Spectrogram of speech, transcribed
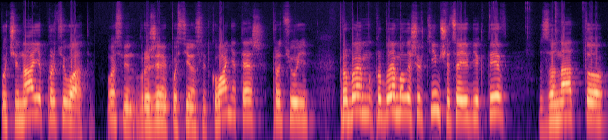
починає працювати. Ось він в режимі постійного слідкування теж працює. Проблема, проблема лише в тім, що цей об'єктив занадто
